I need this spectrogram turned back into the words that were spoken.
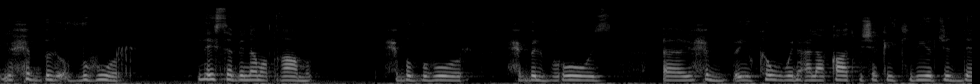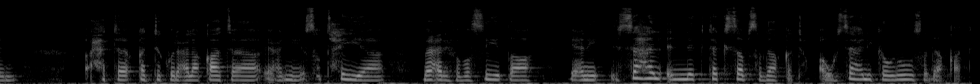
يحب الظهور ليس بنمط غامض. يحب الظهور يحب البروز يحب يكون علاقات بشكل كبير جدا حتى قد تكون علاقاته يعني سطحية معرفة بسيطة. يعني سهل إنك تكسب صداقتهم أو سهل يكونون صداقات.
